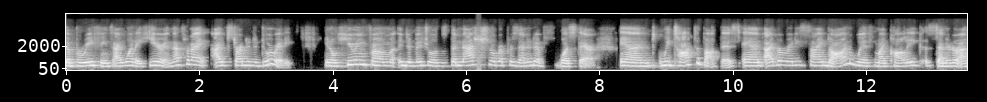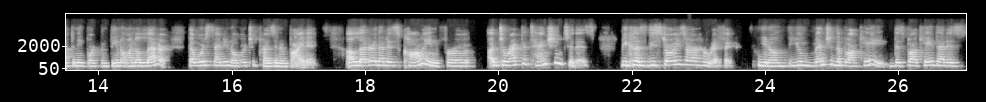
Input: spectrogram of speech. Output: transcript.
the briefings i want to hear and that's what i i've started to do already. You know hearing from individuals the national representative was there and we talked about this and i've already signed on with my colleague senator anthony portantino on a letter that we're sending over to president biden a letter that is calling for a direct attention to this because these stories are horrific. You know you mentioned the blockade this blockade that is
